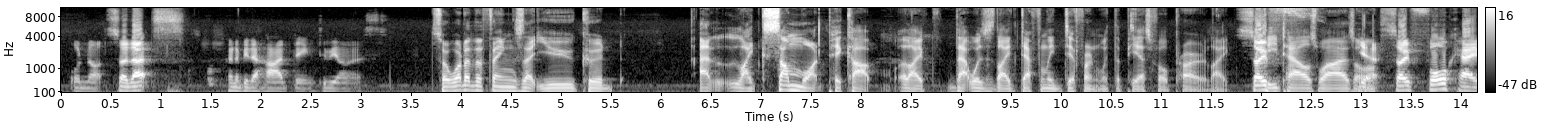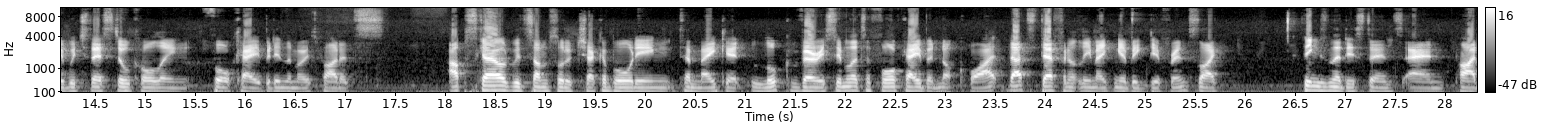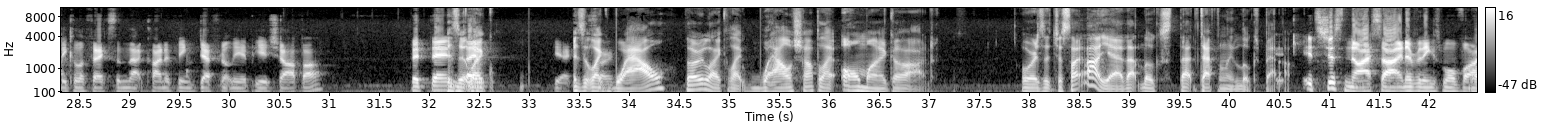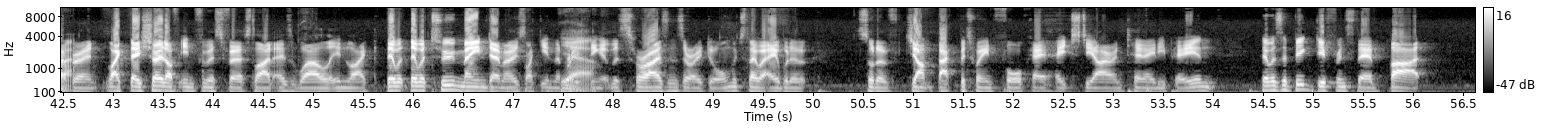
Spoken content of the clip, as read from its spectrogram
or not. So that's going to be the hard thing, to be honest. So, what are the things that you could, at like, somewhat pick up? Like that was like definitely different with the PS4 Pro, like So- details wise, or Yeah, so 4K, which they're still calling 4K, but in the most part it's upscaled with some sort of checkerboarding to make it look very similar to 4K, but not quite. That's definitely making a big difference. Like things in the distance and particle effects and that kind of thing definitely appear sharper. But then is it they- like yeah, is it sorry. like wow though? Like like wow sharp? Like oh my god, or is it just like oh yeah that looks that definitely looks better? it's just nicer and everything's more vibrant. Like they showed off Infamous First Light as well. In like there were there were two main demos like in the Yeah. briefing. It was Horizon Zero Dawn, which they were able to sort of jump back between 4K HDR and 1080p, and there was a big difference there. But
